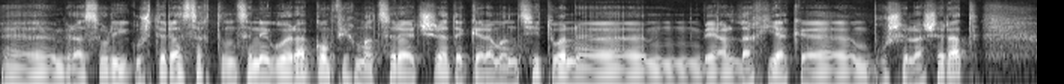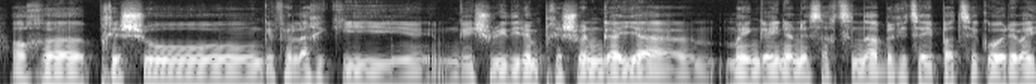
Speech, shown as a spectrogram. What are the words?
e, beraz hori ikustera zertan zen egoera, konfirmatzera etxeratek eraman zituen e, be aldahiak e, Bruselaserat. Hor preso, gefelariki, gaixuri diren presoen gaia, main gainan ezartzen da berritza ipatzeko ere bai,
